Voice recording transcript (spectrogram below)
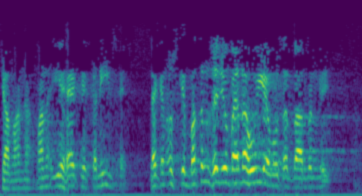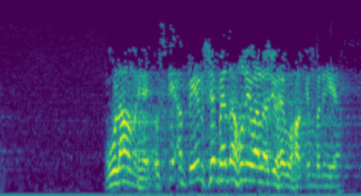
کیا مانا؟ مانا یہ ہے کہ کنیز ہے۔ لیکن اس کے بطن سے جو پیدا ہوئی ہے وہ سردار بن گئی۔ غلام ہے۔ اس کے پیڑ سے پیدا ہونے والا جو ہے وہ حاکم بن گیا۔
